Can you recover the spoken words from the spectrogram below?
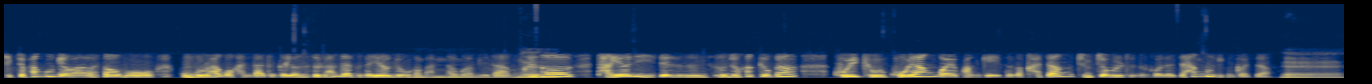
직접 한국에 와서 뭐 공부를 하고 간다든가 연수를 한다든가 이런 경우가 음. 많다고 합니다. 네. 그래서 당연히 이제는 조선족 학교가 고, 교, 고향과의 관계에 있어서 가장 중점을 두는 거는 이제 한국인 거죠. 예.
